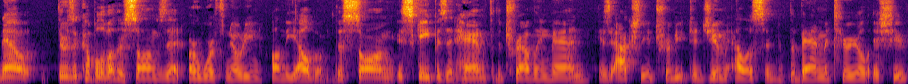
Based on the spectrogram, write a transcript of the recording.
Now, there's a couple of other songs that are worth noting on the album. The song Escape is at Hand for the Traveling Man is actually a tribute to Jim Ellison of the band Material Issue.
